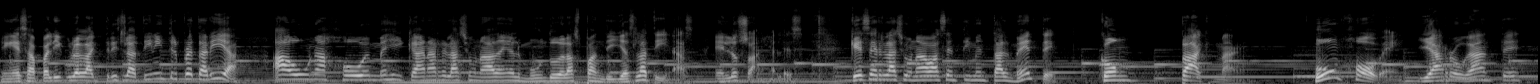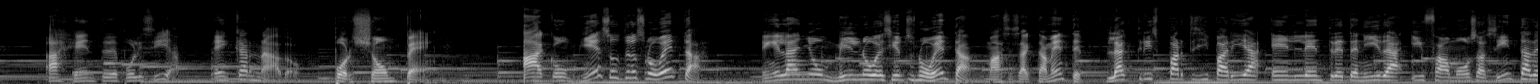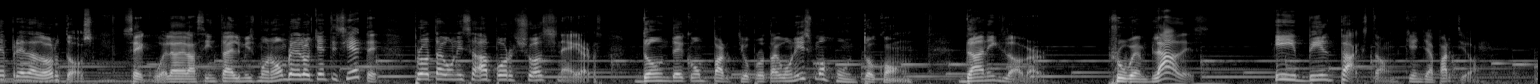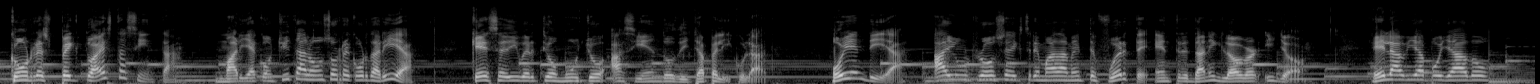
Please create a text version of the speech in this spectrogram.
En esa película la actriz latina interpretaría a una joven mexicana relacionada en el mundo de las pandillas latinas en Los Ángeles que se relacionaba sentimentalmente con Pac-Man, un joven y arrogante agente de policía encarnado por Sean Penn. A comienzos de los 90, en el año 1990, más exactamente, la actriz participaría en la entretenida y famosa cinta Depredador 2, secuela de la cinta del mismo nombre del 87, protagonizada por Schwarzenegger, donde compartió protagonismo junto con Danny Glover, Ruben Blades y Bill Paxton, quien ya partió. Con respecto a esta cinta, María Conchita Alonso recordaría que se divirtió mucho haciendo dicha película. Hoy en día hay un roce extremadamente fuerte entre Danny Glover y yo. Él había apoyado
